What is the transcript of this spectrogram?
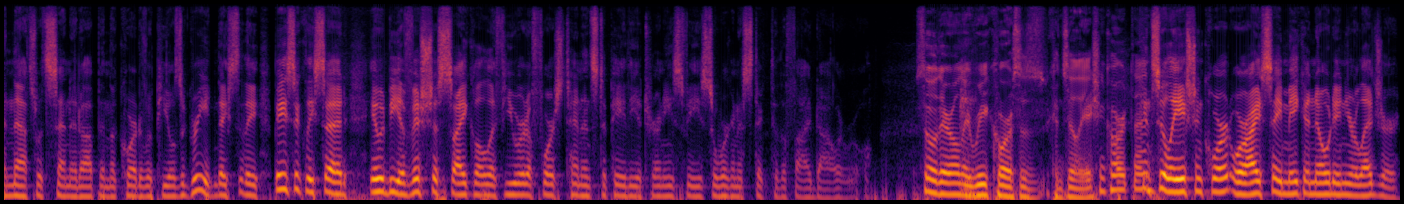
and that's what sent it up. And the Court of Appeals agreed. They they basically said it would be a vicious cycle if you were to force tenants to pay the attorney's fees. So we're going to stick to the five dollar rule. So their only recourse is conciliation court then? conciliation court, or I say make a note in your ledger.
